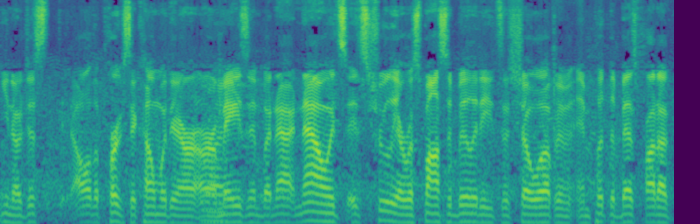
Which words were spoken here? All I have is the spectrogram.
you know, just all the perks that come with it are, are right. amazing. But now, now it's it's truly a responsibility to show up and, and, put the best product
